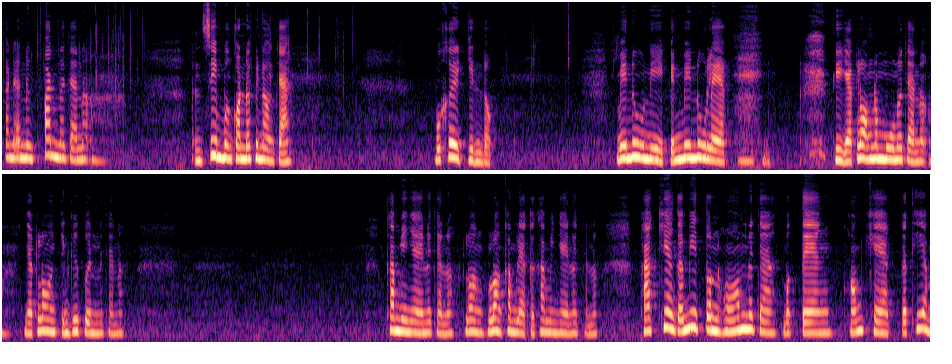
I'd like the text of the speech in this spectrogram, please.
ข้าวเหนียวหนึ่งปั้นนะจ้าเนาะ อันซิมเบิ่งก่อนเด้อพี่น้องจ้ะบ่เคยกินดอก เมนูนี่เป็นเมนูแรก ที่อยากลองน้ำมูเนาะจ้ะเนาะอยากลองกินคือเพิ่นเนาะจ้ะเนาะคำใหญ่ๆเนาะจ้ะเนาะลองลองคำแรกกับคำใหญ่ๆเนาะจ้ะเนาะผักเคียงก็มีต้นหอมเนาะจ้ะบักแตงหอมแขกกระเทียม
